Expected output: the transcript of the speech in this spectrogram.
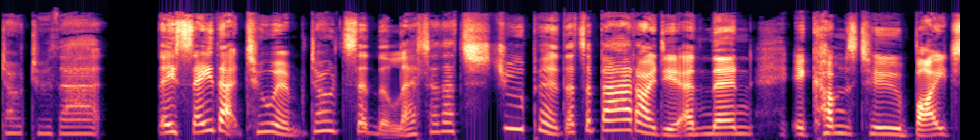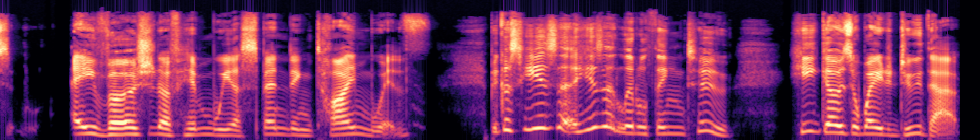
don't do that." They say that to him. Don't send the letter. That's stupid. That's a bad idea. And then it comes to bite a version of him we are spending time with, because here's a here's a little thing too. He goes away to do that.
